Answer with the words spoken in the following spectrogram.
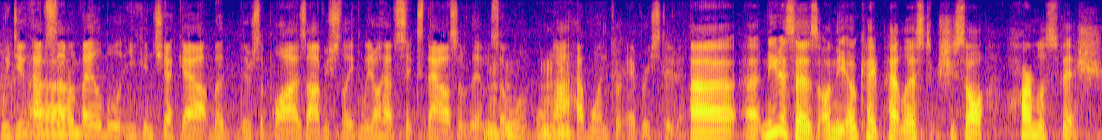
We do have some Um, available that you can check out, but their supplies, obviously, we don't have 6,000 of them, so Mhm, we'll, we'll not have one for every student. uh, uh, Nita says on the OK Pet list she saw harmless fish.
